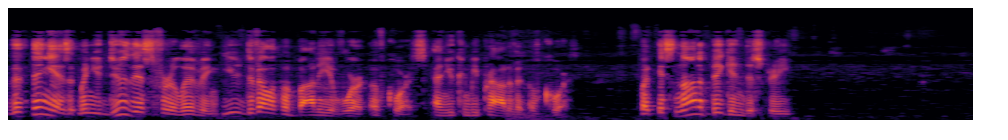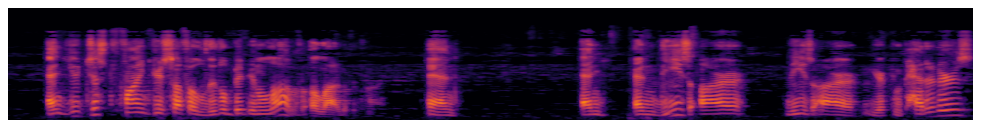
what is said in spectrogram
the thing is, when you do this for a living, you develop a body of work, of course, and you can be proud of it, of course. But it's not a big industry, and you just find yourself a little bit in love a lot of the time, and and and these are these are your competitors,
